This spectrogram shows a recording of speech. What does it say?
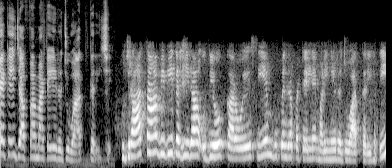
પેકેજ આપવા માટે રજૂઆત કરી છે. ગુજરાતના વિવિધ હીરા ઉદ્યોગકારોએ સીએમ ભૂપેન્દ્ર પટેલને મળીને રજૂઆત કરી હતી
